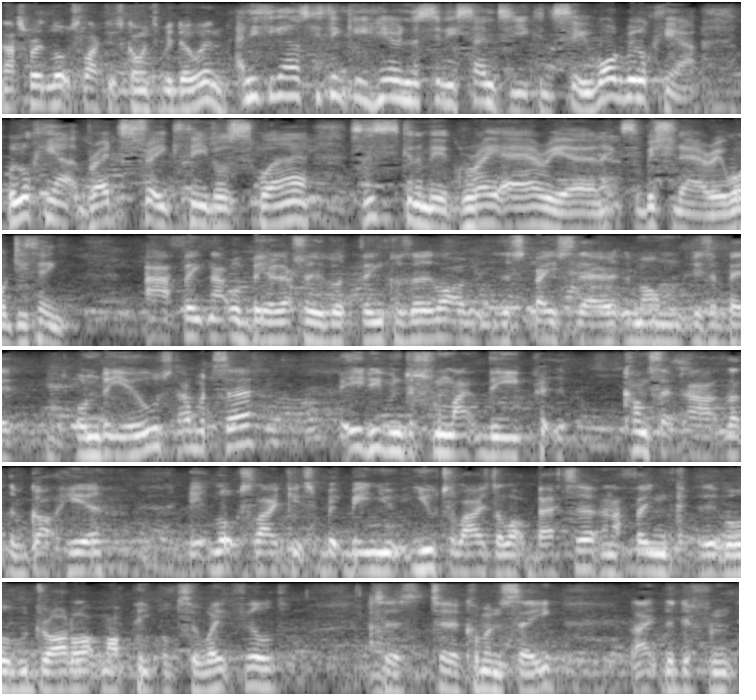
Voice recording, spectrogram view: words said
that's what it looks like it's going to be doing. Anything else you're thinking here in the city centre you can see? What are we looking at? We're looking at Bread Street Cathedral Square. So this is going to be a great area, an exhibition area. What do you think? I think that would be actually a good thing because a lot of the space there at the moment is a bit underused, I would say. Even just from like the concept art that they've got here, it looks like it's being utilised a lot better, and I think it will draw a lot more people to Wakefield to, oh. to come and see like the different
